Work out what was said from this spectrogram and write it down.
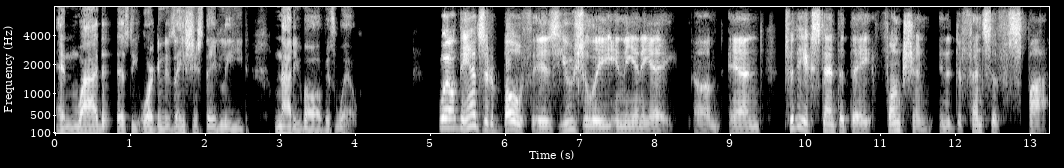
And why does the organizations they lead not evolve as well? Well, the answer to both is usually in the NEA. Um, and to the extent that they function in a defensive spot,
